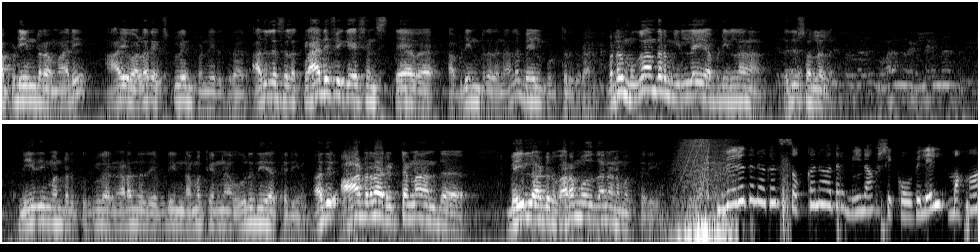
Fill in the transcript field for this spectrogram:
அப்படின்ற மாதிரி ஆய்வாளர் எக்ஸ்பிளைன் பண்ணியிருக்கிறார். அதுல சில கிளாரிபிகேஷன்ஸ் தேவை அப்படின்றதுனால பெயில் கொடுத்துருக்கிறாங்க. பட் முகாந்திரம் இல்லை அப்படின்லாம் எதுவும் சொல்லலை. நீதிமன்றத்துக்குள்ள நடந்தது எப்படின்னு நமக்கு என்ன உறுதியா தெரியும்? அது ஆர்டரா ரிட்டனா அந்த பெயில் ஆர்டர் வரும்போது தானே நமக்கு தெரியும். விருதுநகர் சொக்கநாதர் மீனாட்சி கோவிலில் மகா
